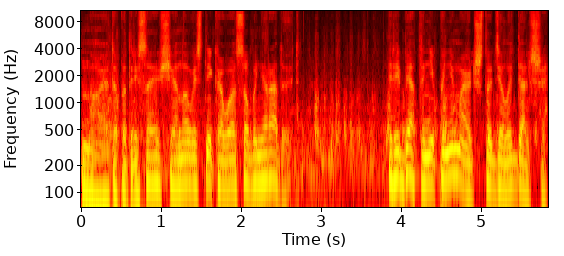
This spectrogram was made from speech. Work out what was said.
Но эта потрясающая новость никого особо не радует. Ребята не понимают, что делать дальше.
